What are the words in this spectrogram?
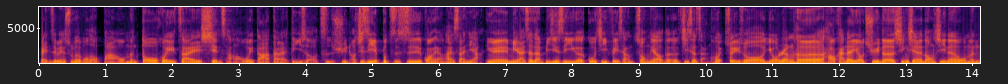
Ben 这边 Supermoto8，我们都会在现场哦，为大家带来第一手资讯哦。其实也不只是光阳和三阳，因为米兰车展毕竟是一个国际非常重要的机车展会，所以说有任何好看的、有趣的、新鲜的东西呢，我们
